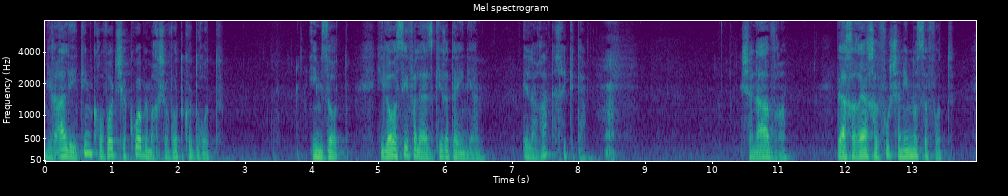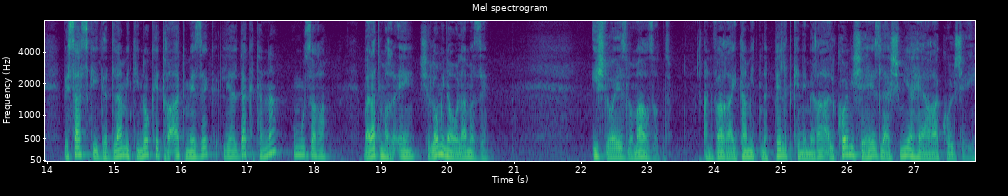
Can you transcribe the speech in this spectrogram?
נראה לעתים קרובות שקוע במחשבות קודרות. עם זאת, היא לא הוסיפה להזכיר את העניין, אלא רק חיכתה. שנה עברה, ואחריה חלפו שנים נוספות, וססקי גדלה מתינוקת רעת מזג לילדה קטנה ומוזרה, בעלת מראה שלא מן העולם הזה. איש לא העז לומר זאת. אנברה הייתה מתנפלת כנמרה על כל מי שהעז להשמיע הערה כלשהי.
